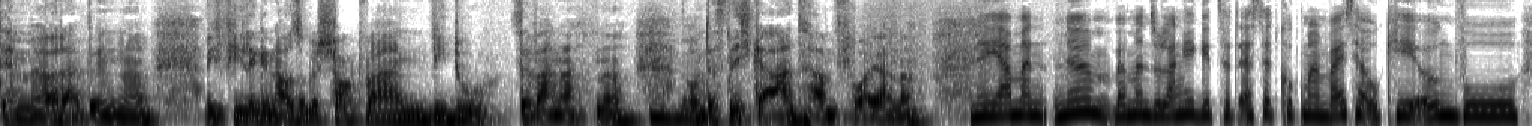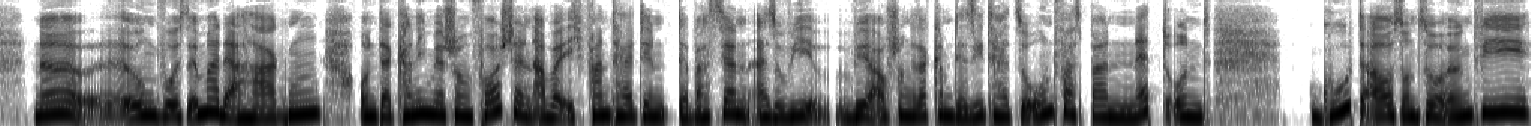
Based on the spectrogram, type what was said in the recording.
der Mörder bin. Ne? Wie viele genauso geschockt waren wie du, Silvana, ne? Mhm. und es nicht geahnt haben vorher. Ne? Naja, man, ne, wenn man so lange GZSZ guckt, man weiß ja, okay, irgendwo, ne, irgendwo ist immer der Haken. Und da kann ich mir schon vorstellen, aber ich fand halt den, der Bastian, also wie wir auch schon gesagt haben, der sieht halt so unfassbar nett und gut aus und so irgendwie,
